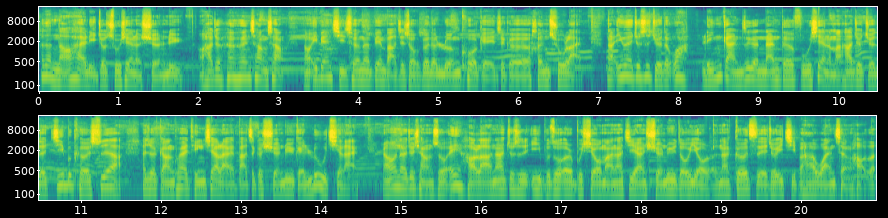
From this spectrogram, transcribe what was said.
他的脑海里就出现了旋律，哦，他就哼哼唱唱，然后一边骑车呢，边把这首歌的轮廓给这个哼出来。那因为就是觉得哇，灵感这个难得浮现了嘛，他就觉得机不可失啊，他就赶快停下来把这个旋律给录起来，然后呢就想说，哎，好啦，那就是一不做二不休嘛，那既然旋律都有了，那歌词也就一起把它完成好了。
